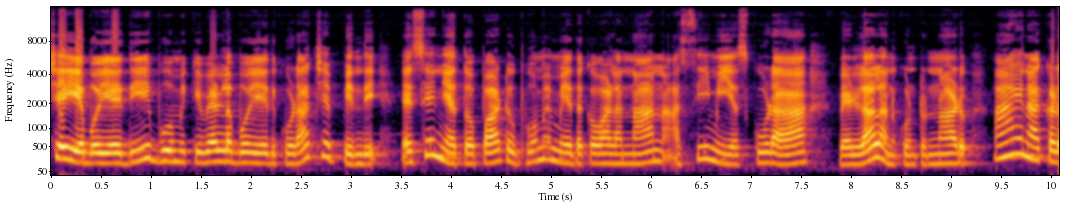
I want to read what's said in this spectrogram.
చెయ్యబోయేది భూమికి వెళ్ళబోయేది కూడా చెప్పింది. ఎసెన్యాతో పాటు భూమి మీదకు వాళ్ళ నాన్న అసీమియస్ కూడా వెళ్ళాలనుకుంటున్నాడు. ఆయన అక్కడ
